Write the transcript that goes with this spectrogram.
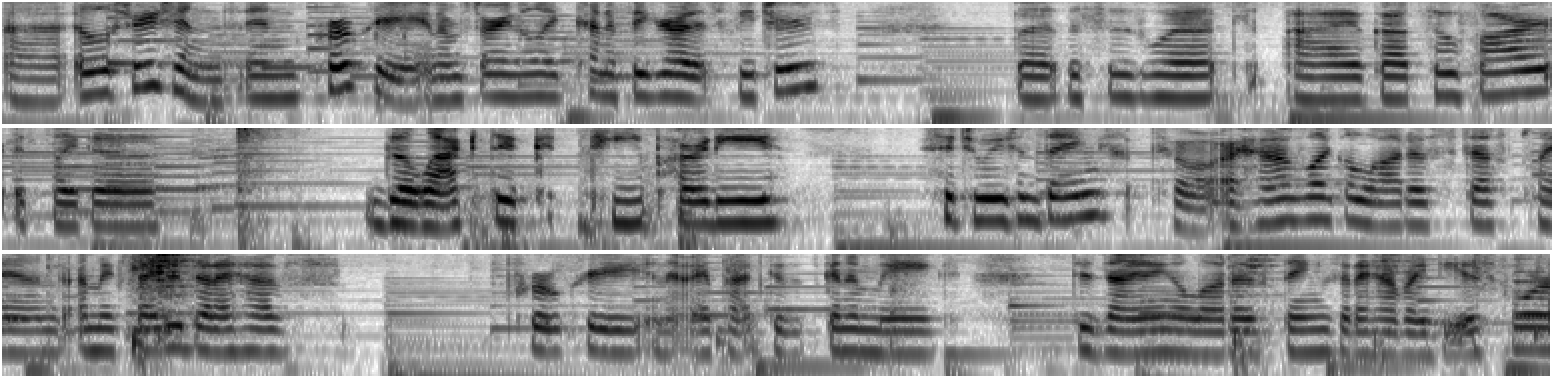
uh, illustrations in Procreate, and I'm starting to like kind of figure out its features. But this is what I've got so far. It's like a galactic tea party situation thing. So I have like a lot of stuff planned. I'm excited that I have Procreate and the iPad because it's gonna make designing a lot of things that I have ideas for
